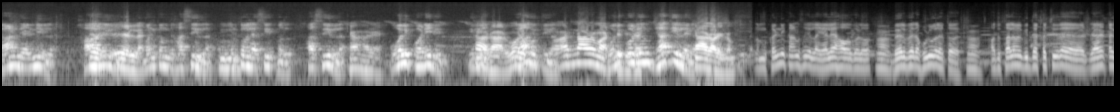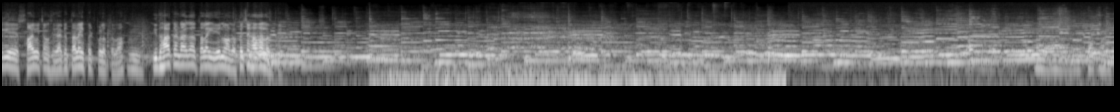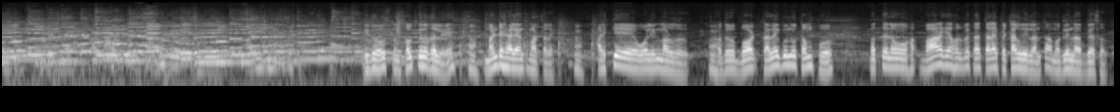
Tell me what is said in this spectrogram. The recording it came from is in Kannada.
ಗಾಣದ ಎಣ್ಣೆ ಇಲ್ಲ. ಹಾರಿ ಇಲ್ಲ. ಮನ್ಕಂಬ ಹಸಿ ಇಲ್ಲ. ಮುನ್ಕಂಬಲ್ಲಿ ಹಸಿ ಇತ್ತು ಮೊದಲು. ಹಸಿ ಇಲ್ಲ. ಓಲಿ ಕೊಡಿದಿತ್ತು ನಾವೇ ಮಾಡ್ತೀವಿ ಕೊಡಿ ಜಾತಿ ಇಲ್ಲ ನಮ್ಮ ಕಣ್ಣಿಗೆ ಕಾಣಿಸೋದಿಲ್ಲ. ಎಲೆ ಹಾವುಗಳು ಬೇರೆ ಬೇರೆ ಹುಳುಗಳು ಇರ್ತವೆ. ಅದು ತಲೆ ಮೇಲೆ ಬಿದ್ದ ಕಚ್ಚಿದ್ರೆ ಡೈರೆಕ್ಟ್ ಆಗಿ ಸಾಯುವ ಚಾನ್ಸ್ ಇದೆ. ಯಾಕಂದ್ರೆ ತಲೆಗೆ ಪೆಟ್ಟು ಬೀಳುತ್ತಲ್ಲ. ಇದು ಹಾಕೊಂಡಾಗ ತಲೆಗೆ ಏನು ಆಗ ಕಚ್ಚಕ್ಕೆ ಆಗಲ್ಲ ಅದಕ್ಕೆ. ಇದು ನಮ್ಮ ಸೌತ್ ಕನ್ನಡದಲ್ಲಿ ಮಂಡೆ ಹಾಳೆ ಅಂತ ಮಾಡ್ತಾರೆ. ಅಡಿಕೆ ಓಲಿಂದ ಮಾಡೋದು ಅದು? ಅದು ಬಾಡ್ ತಲೆಗೂ ತಂಪು ಮತ್ತೆ ನಾವು ಬಾರಗೆ ಹೊರಬೇಕಾದ್ರೆ ತಲೆಗೆ ಪೆಟ್ಟಾಗೋದಿಲ್ಲ ಅಂತ ಮೊದಲಿಂದ ಅಭ್ಯಾಸ ಅದು.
